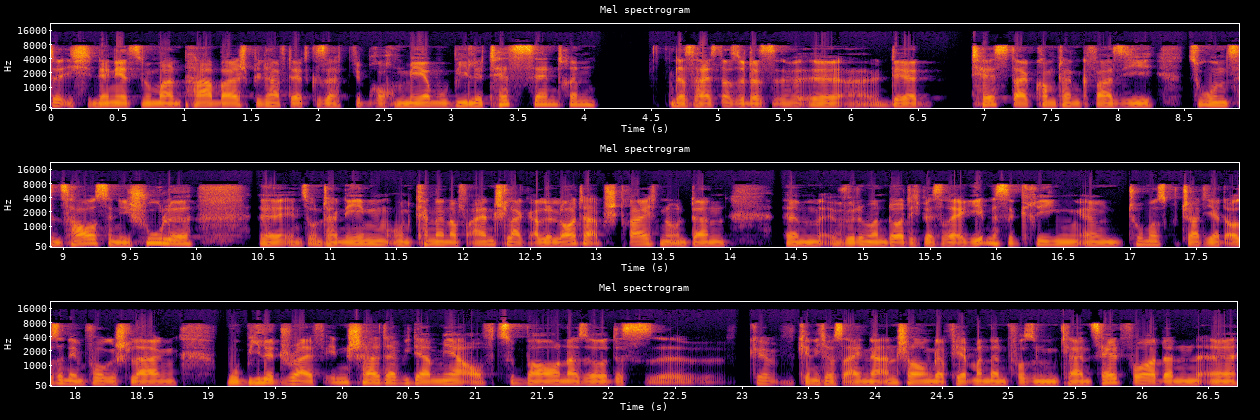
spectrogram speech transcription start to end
Ich nenne jetzt nur mal ein paar beispielhaft. Er hat gesagt, wir brauchen mehr mobile Testzentren. Das heißt also, dass äh, der Tester kommt dann quasi zu uns ins Haus, in die Schule, äh, ins Unternehmen und kann dann auf einen Schlag alle Leute abstreichen und dann ähm, würde man deutlich bessere Ergebnisse kriegen. Ähm, Thomas Kutschaty hat außerdem vorgeschlagen, mobile Drive-In-Schalter wieder mehr aufzubauen. Also das äh, kenne ich aus eigener Anschauung. Da fährt man dann vor so einem kleinen Zelt vor, dann äh,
